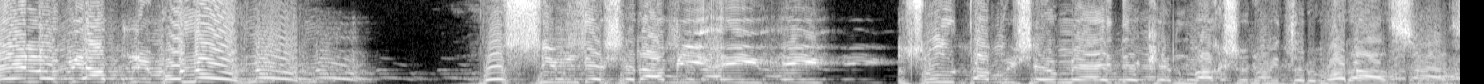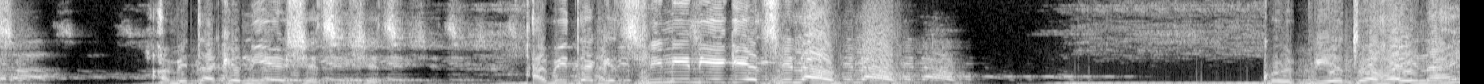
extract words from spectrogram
এই নবী আপনি বলুন পশ্চিম দেশের আমি এই জুলতাপিসের মেয়ে, দেখেন বাক্সের ভিতর ভরা আছে। আমি তাকে নিয়ে এসেছি। আমি তাকে ছিনিয়ে নিয়ে গিয়েছিলাম। কই, বিয়ে তো হয় নাই?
